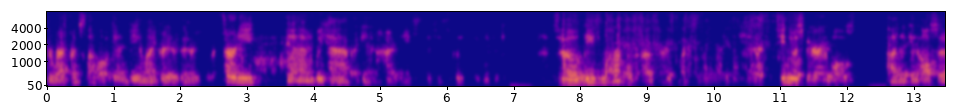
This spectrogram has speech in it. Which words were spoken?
the reference level. Again, BMI greater than or equal to 30. And we have, again, highly statistically significant. So these models are very flexible. They handle continuous variables. Uh, they can also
